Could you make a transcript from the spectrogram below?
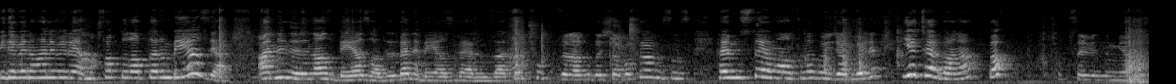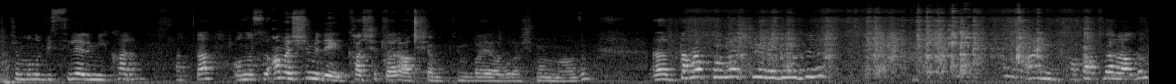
Bir de ben hani böyle mutfak dolaplarım beyaz ya. Annem dedi Naz beyaz al dedi. Ben de beyaz beğendim zaten. Çok güzel arkadaşlar. Bakar mısınız? Hem üstte hem altına koyacağım böyle. Yeter bana. Bak. Çok sevindim ya. Şimdi bunu bir silerim yıkarım. Hatta ondan sonra ama şimdi değil. Kaşıkları akşam. Şimdi bayağı uğraşmam lazım. Ee, Daha sonra şöyle gördünüz. Ay kapaklar aldım.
